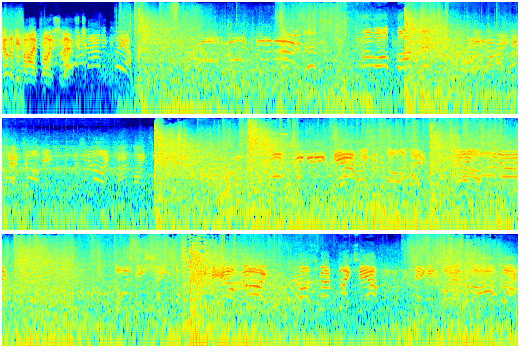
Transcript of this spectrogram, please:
75 points left. Come on, bastard! Target! As you like! Run, take it in! Yeah! Right, it's all out! Orders! Don't be shaved! Getting off guard! You're on smack flicks here! Taking fire from a half-black!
